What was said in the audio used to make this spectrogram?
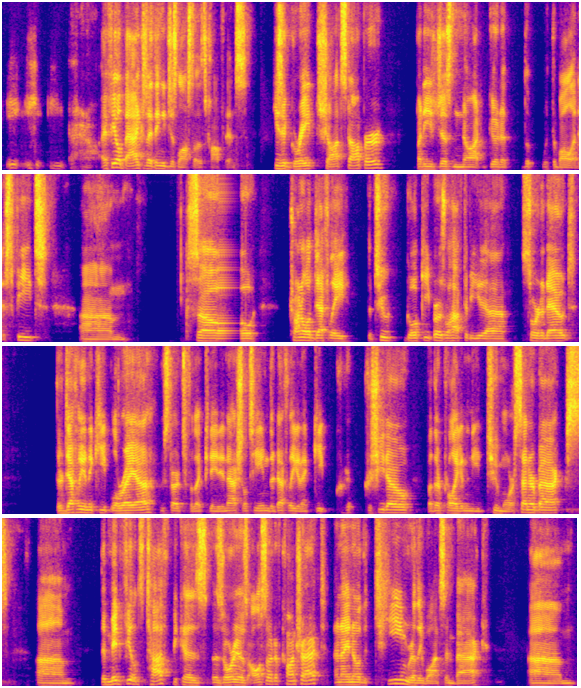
he, he I don't know. I feel bad because I think he just lost all his confidence. He's a great shot stopper, but he's just not good at the, with the ball at his feet. Um, so Toronto will definitely the two goalkeepers will have to be uh, sorted out. They're definitely going to keep Laryea, who starts for the Canadian national team. They're definitely going to keep Criscito, but they're probably going to need two more center backs. Um, the midfield's tough because Osorio is also out of contract, and I know the team really wants him back. Um,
